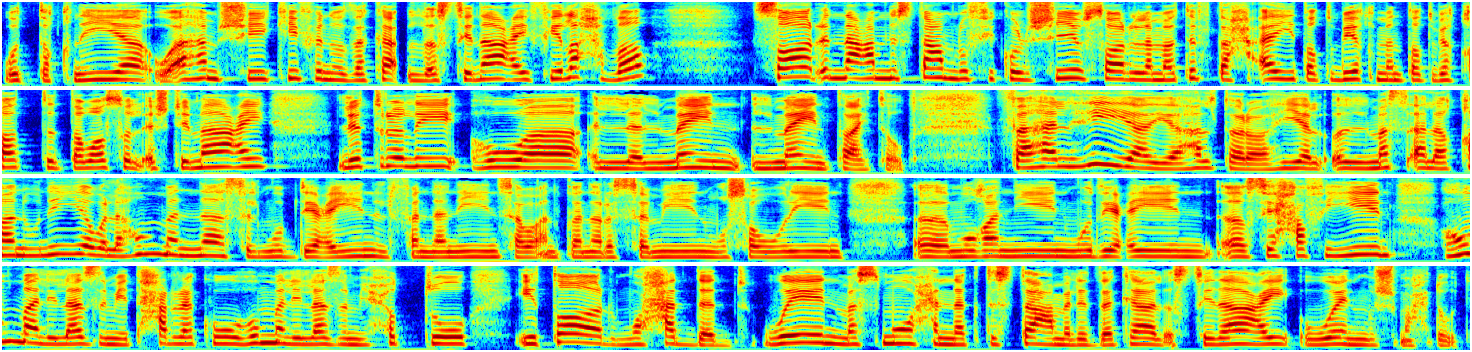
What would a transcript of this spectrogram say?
والتقنية وأهم شيء كيف إنه الذكاء الاصطناعي في لحظة صار إنه عم نستعمله في كل شيء وصار لما تفتح أي تطبيق من تطبيقات التواصل الاجتماعي literally هو ال- ال main ال main title فهل هي يا هل ترى هي ال- المسألة قانونية ولا هم الناس المبدعين الفنانين سواء كانوا رسامين مصورين آه، مغنيين مذيعين آه، صحفيين هم اللي لازم يتحركوا هم اللي لازم يحطوا إطار محدد. وين مسموح أنك تستعمل الذكاء الاصطناعي وين مش محدود.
